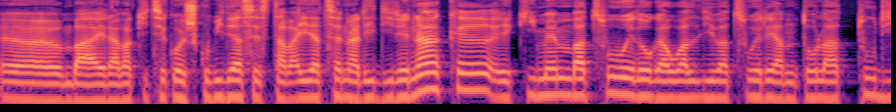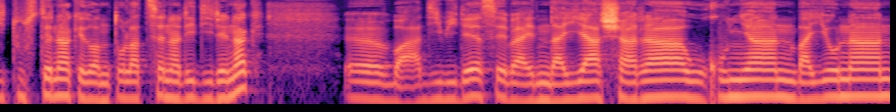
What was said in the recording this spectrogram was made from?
e, ba, erabakitzeko eskubideaz ez ari direnak, ekimen batzu edo gaualdi batzu ere antolatu dituztenak edo antolatzen ari direnak, e, ba, adibidez, e, ba, endaia, xara, urruñan, baionan,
